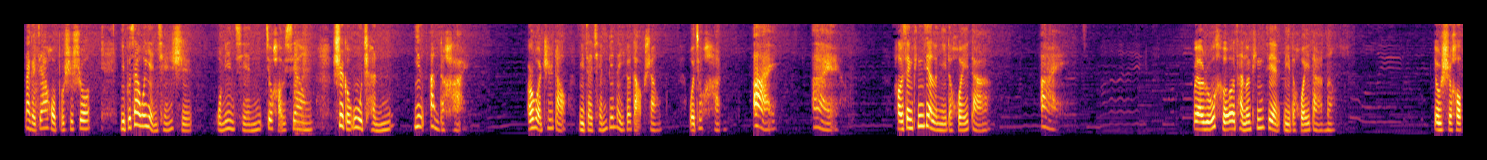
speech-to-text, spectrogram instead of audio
那个家伙不是说，你不在我眼前时，我面前就好像是个雾沉、阴暗的海，而我知道你在前边的一个岛上。我就喊，爱，爱，好像听见了你的回答，爱。我要如何才能听见你的回答呢？有时候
